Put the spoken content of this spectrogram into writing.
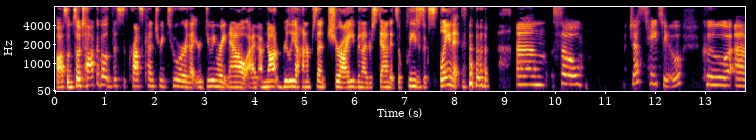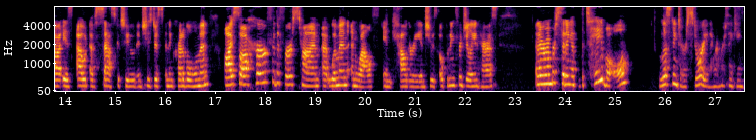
Awesome. So talk about this cross country tour that you're doing right now. I, am not really 100% sure I even understand it. So please just explain it. um, so Jess Tatu, who uh, is out of Saskatoon, and she's just an incredible woman. I saw her for the first time at Women and Wealth in Calgary, and she was opening for Jillian Harris. And I remember sitting at the table listening to her story, and I remember thinking,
